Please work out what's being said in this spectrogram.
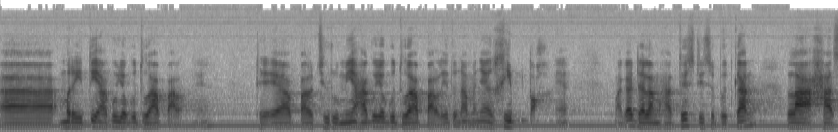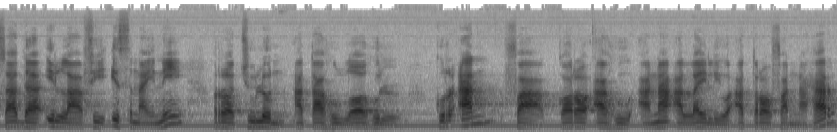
uh, meriti aku ya kudu apal dia apal jurumiyah aku ya kudu apal itu namanya ghibtah ya. Maka dalam hadis disebutkan la hasada illa fi isnaini rajulun atahullahul Quran fa qara'ahu ana al-laili wa atrafan nahar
